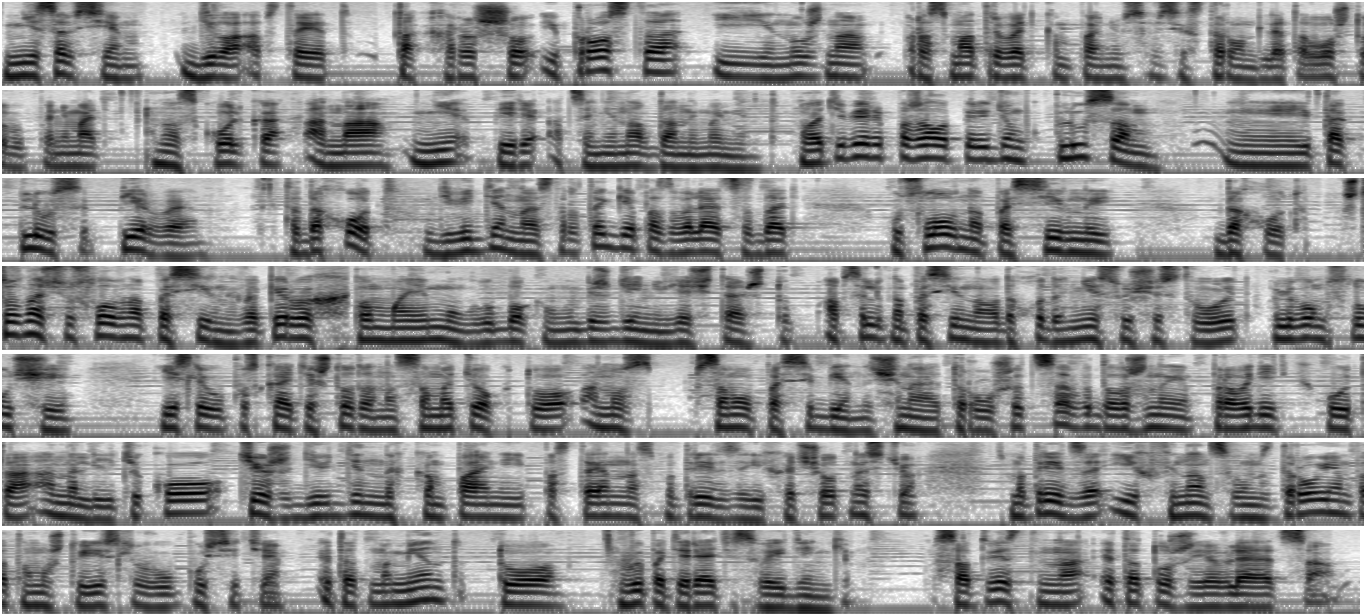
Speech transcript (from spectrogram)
не совсем дела обстоят так хорошо и просто, и нужно рассматривать компанию со всех сторон для того, чтобы понимать, насколько она не переоценена в данный момент. Ну а теперь, пожалуй, перейдем к плюсам. Итак, плюсы. Первое. Это доход. Дивидендная стратегия позволяет создать условно-пассивный доход. Что значит условно пассивный? Во-первых, по моему глубокому убеждению, я считаю, что абсолютно пассивного дохода не существует. В любом случае, если вы пускаете что-то на самотек, то оно само по себе начинает рушиться. Вы должны проводить какую-то аналитику тех же дивидендных компаний, постоянно смотреть за их отчетностью, смотреть за их финансовым здоровьем, потому что если вы упустите этот момент, то вы потеряете свои деньги. Соответственно, это тоже является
